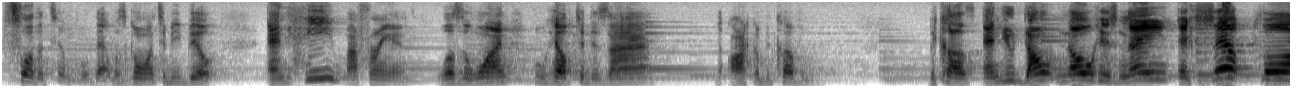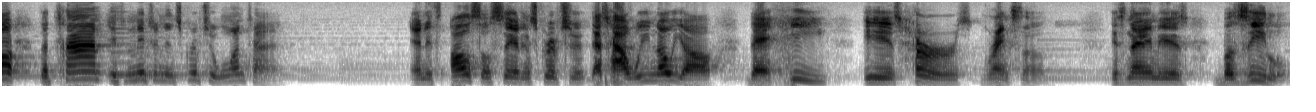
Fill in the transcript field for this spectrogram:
for the temple that was going to be built. And he, my friend, was the one who helped to design the Ark of the Covenant. Because, and you don't know his name except for the time it's mentioned in Scripture one time. And it's also said in Scripture, that's how we know, y'all, that he is Hur's grandson. His name is Bezalel.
